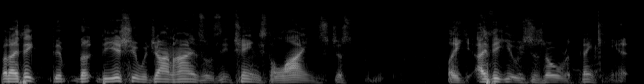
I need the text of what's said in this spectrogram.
But I think the, the, the issue with John Hynes was he changed the lines just Like I think he was just overthinking it,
